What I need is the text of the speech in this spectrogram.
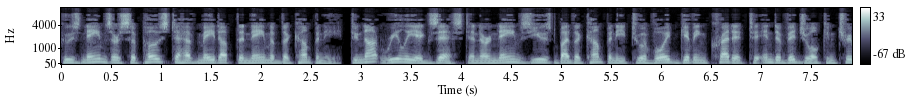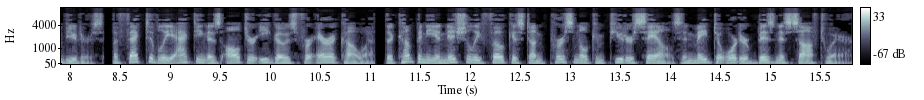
whose names are supposed to have made up the name of the company, do not really exist and are names used by the company to avoid giving credit to individual contributors, effectively acting as alter egos for Arakawa. The company initially focused on personal computer sales and made to order business software.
